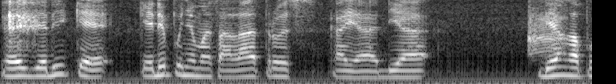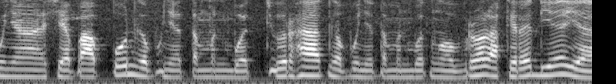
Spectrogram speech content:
Ya jadi kayak kayak dia punya masalah terus kayak dia dia nggak punya siapa pun nggak punya temen buat curhat nggak punya temen buat ngobrol akhirnya dia ya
